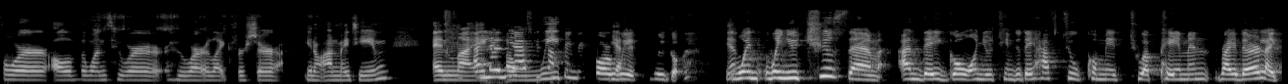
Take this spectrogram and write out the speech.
for all of the ones who are who are like for sure, you know, on my team. And like and let me ask week, you something before yeah. we, we go. Yep. When when you choose them and they go on your team, do they have to commit to a payment right there, like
